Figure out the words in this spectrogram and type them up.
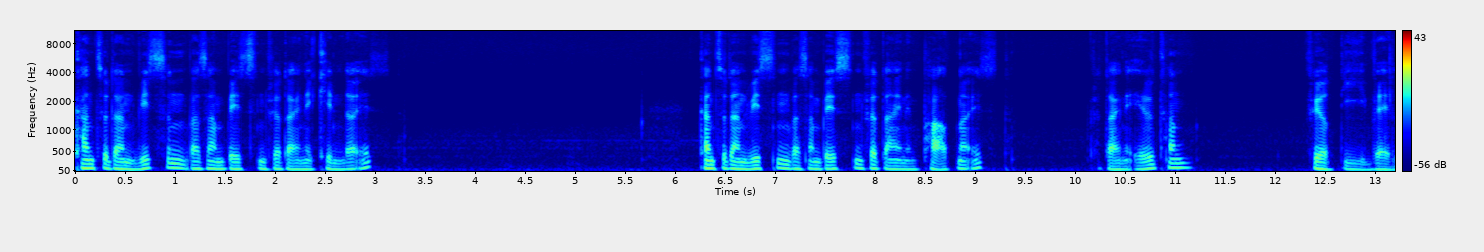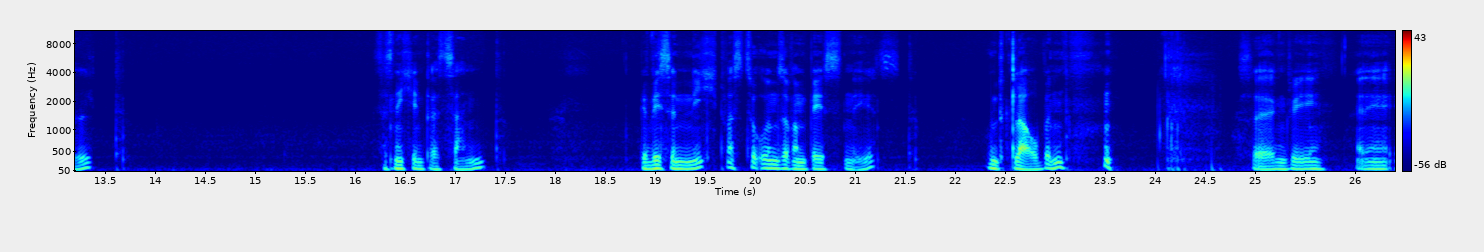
kannst du dann wissen, was am besten für deine Kinder ist? Kannst du dann wissen, was am besten für deinen Partner ist, für deine Eltern, für die Welt? Ist das nicht interessant? Wir wissen nicht, was zu unserem Besten ist und glauben, das ist irgendwie eine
